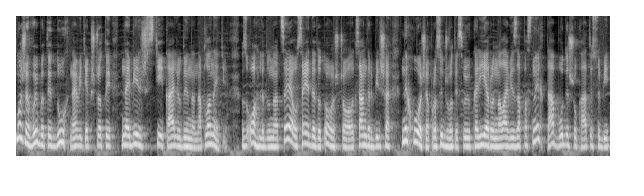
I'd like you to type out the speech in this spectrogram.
може вибити дух, навіть якщо ти найбільш стійка людина на планеті. З огляду на це, усе йде до того, що Олександр більше не хоче просиджувати свою кар'єру на лаві запасних та буде шукати собі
